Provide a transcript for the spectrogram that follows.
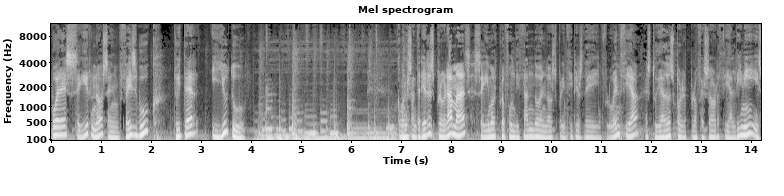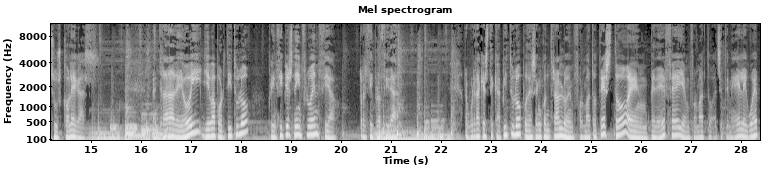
puedes seguirnos en Facebook, Twitter y YouTube. Como en los anteriores programas, seguimos profundizando en los principios de influencia estudiados por el profesor Cialdini y sus colegas. La entrada de hoy lleva por título Principios de influencia, reciprocidad. Recuerda que este capítulo puedes encontrarlo en formato texto, en PDF y en formato HTML web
